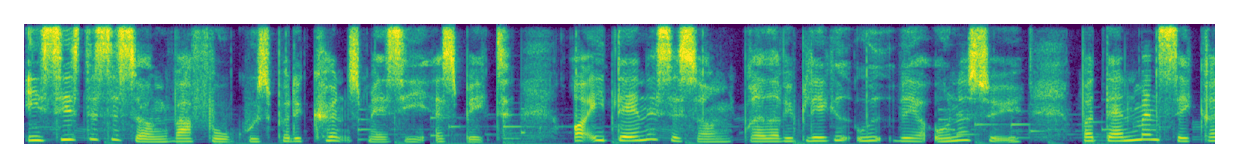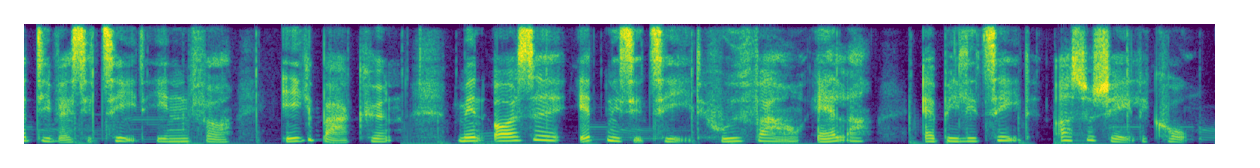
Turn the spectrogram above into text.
I sidste sæson var fokus på det kønsmæssige aspekt, og i denne sæson breder vi blikket ud ved at undersøge, hvordan man sikrer diversitet inden for ikke bare køn, men også etnicitet, hudfarve, alder, abilitet og sociale kår.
